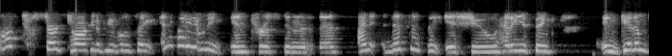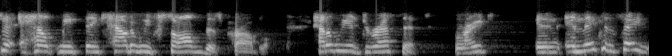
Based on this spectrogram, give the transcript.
I'll start talking to people and say, anybody have any interest in this? I, this is the issue. How do you think? And get them to help me think, how do we solve this problem? How do we address it? Right? And, and they can say,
